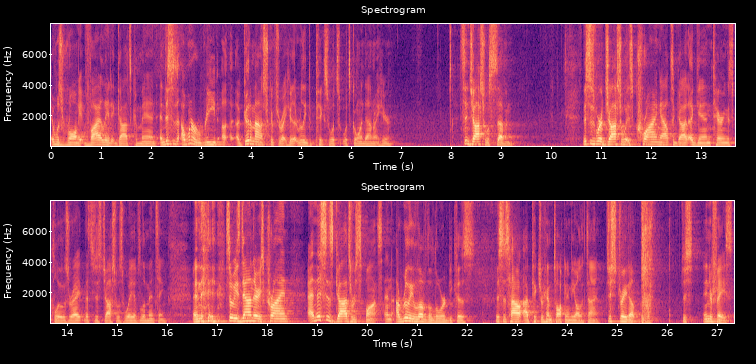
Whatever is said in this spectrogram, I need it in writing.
it was wrong. It violated God's command. And this is, I want to read a, a, good amount of scripture right here that really depicts what's, what's going down right here. It's in Joshua 7. This is where Joshua is crying out to God again, tearing his clothes, right? That's just Joshua's way of lamenting. And so he's down there, he's crying, and this is God's response. And I really love the Lord because this is how I picture him talking to me all the time. Just straight up, just in your face.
